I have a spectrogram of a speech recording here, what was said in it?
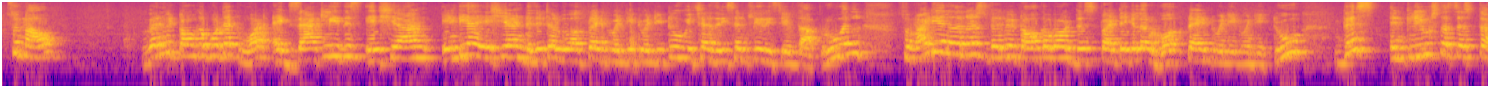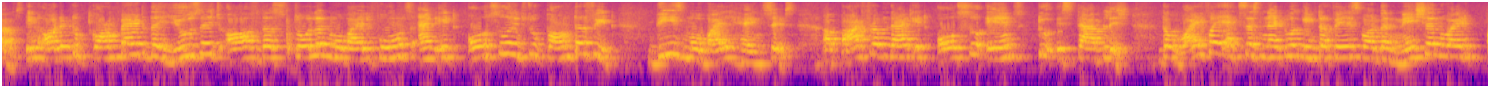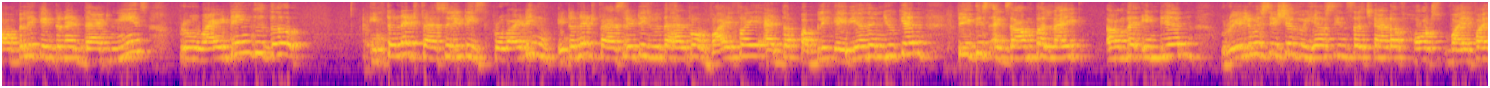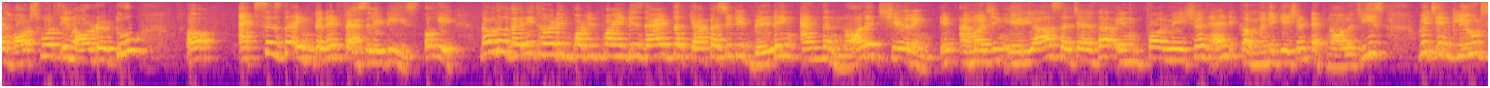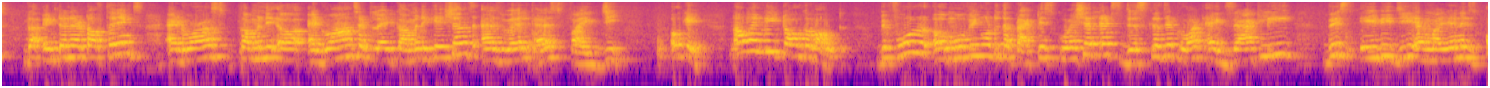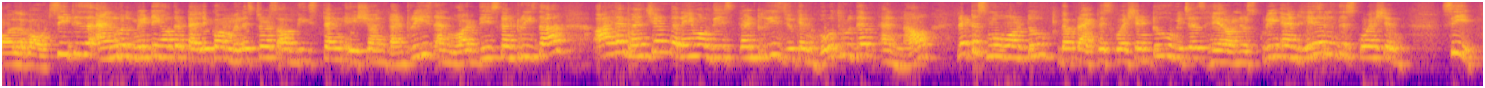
So now when we talk about that what exactly this Asian India ASEAN Digital Work Plan 2022 which has recently received the approval so my dear learners, when we talk about this particular work plan 2022, this includes the systems in order to combat the usage of the stolen mobile phones and it also aims to counterfeit these mobile handsets. Apart from that, it also aims to establish the Wi-Fi access network interface for the nationwide public internet. That means providing the internet facilities providing internet facilities with the help of Wi-Fi at the public areas. And you can take this example like on the Indian railway stations we have seen such kind of hot Wi-Fi hotspots in order to uh, access the internet facilities okay now the very third important point is that the capacity building and the knowledge sharing in emerging areas such as the information and communication technologies which includes the Internet of Things, advanced, uh, advanced satellite communications as well as 5G. Okay, now when we talk about, before uh, moving on to the practice question, let's discuss that what exactly this ADGMIN is all about. See, it is an annual meeting of the telecom ministers of these 10 Asian countries and what these countries are. I have mentioned the name of these countries. You can go through them and now let us move on to the practice question 2 which is here on your screen and here in this question See,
